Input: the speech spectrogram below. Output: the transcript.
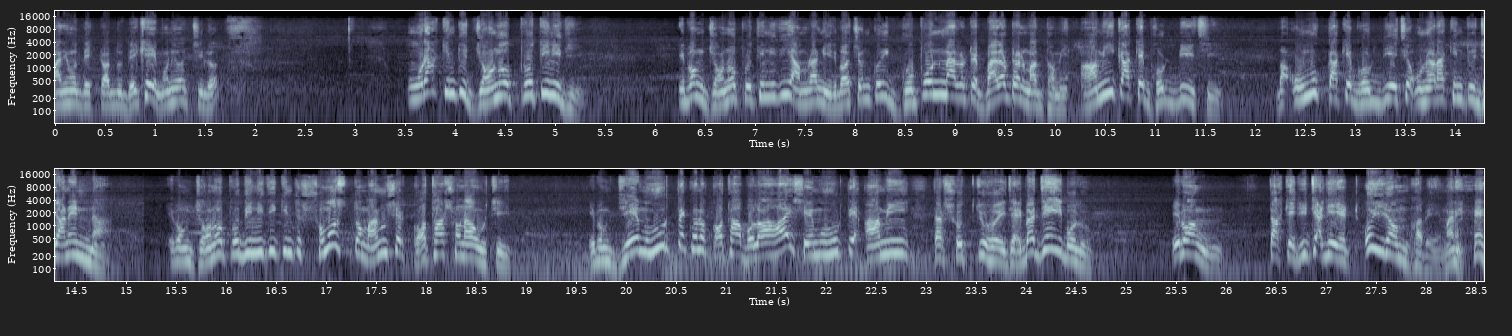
মাঝে মধ্যে একটু আধটু দেখে মনে হচ্ছিল ওরা কিন্তু জনপ্রতিনিধি। এবং জনপ্রতিনিধি আমরা নির্বাচন করি গোপন ব্যালটে, ব্যালটের মাধ্যমে। আমি কাকে ভোট দিয়েছি বা অমুক কাকে ভোট দিয়েছে ওনারা কিন্তু জানেন না। এবং জনপ্রতিনিধি কিন্তু সমস্ত মানুষের কথা শোনা উচিত। এবং যে মুহূর্তে কোনো কথা বলা হয়, সে মুহূর্তে আমি তার শত্রু হয়ে যাই, বা যেই বলুক। এবং তাকে রিটালিয়েট ওইরম ভাবে মানে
